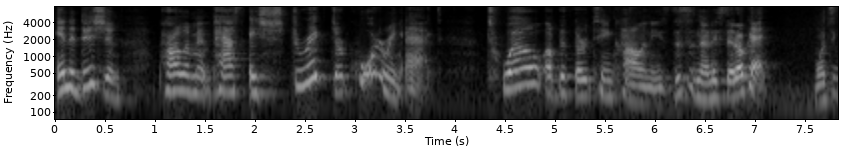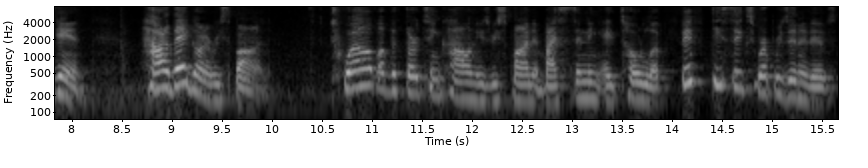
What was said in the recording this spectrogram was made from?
In addition, Parliament passed a stricter quartering act. 12 of the 13 colonies, this is now they said, okay, once again, how are they going to respond? 12 of the 13 colonies responded by sending a total of 56 representatives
